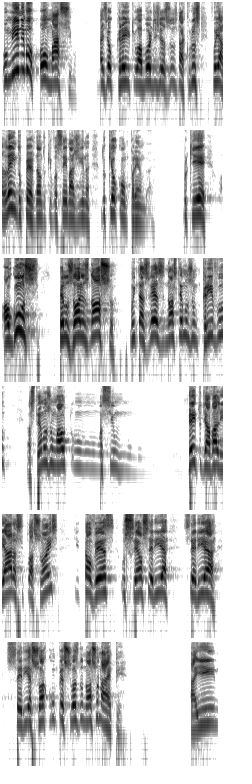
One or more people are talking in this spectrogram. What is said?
o mínimo ou o máximo. Mas eu creio que o amor de Jesus na cruz foi além do perdão do que você imagina, do que eu compreenda. Porque alguns, pelos olhos nossos, muitas vezes nós temos um crivo, nós temos um, alto, um, assim, um, um jeito de avaliar as situações que talvez o céu seria seria seria só com pessoas do nosso naipe. Aí,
